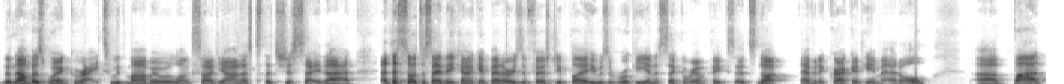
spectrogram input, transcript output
the numbers weren't great with Mamu alongside Giannis. Let's just say that. And that's not to say that he can't get better. He's a first year player. He was a rookie and a second round pick. So it's not having a crack at him at all. Uh, but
